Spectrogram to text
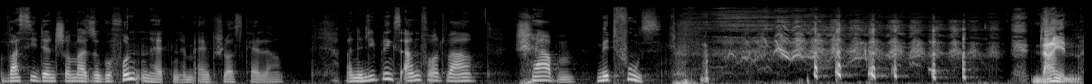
was sie denn schon mal so gefunden hätten im Elbschlosskeller. Meine Lieblingsantwort war Scherben mit Fuß. Nein.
